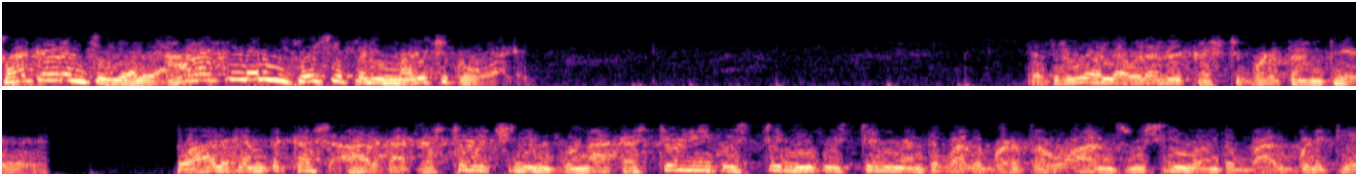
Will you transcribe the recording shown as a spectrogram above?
సహకారం చేయాలి. ఆ రకంగా నువ్వు చేసే పని మలుచుకోవాలి ఎదురు వాళ్ళు ఎవరైనా కష్టపడతా అంటే వాళ్ళకి ఎంత కష్టం వాళ్ళకి ఆ కష్టం వచ్చింది అనుకోండి ఆ కష్టం నీకు వస్తే నీకు వస్తే నువ్వు ఎంత బాధపడతావో వాళ్ళని చూసి నువ్వు అంత బాధపడితే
